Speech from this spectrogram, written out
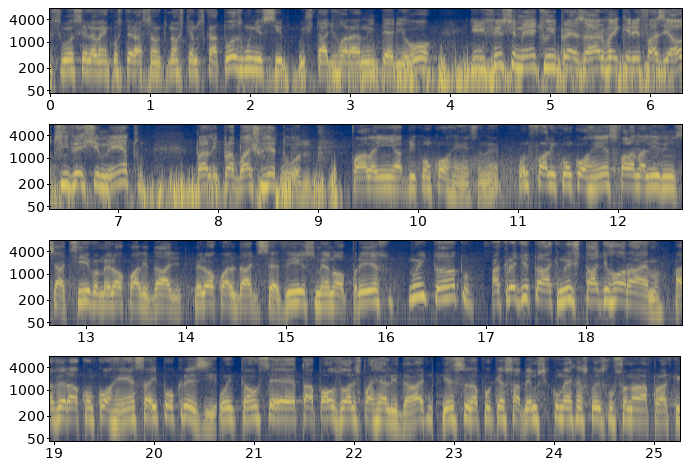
se você levar em consideração que nós temos 14 municípios, o estado de Roraima no interior, dificilmente o empresário vai querer fazer altos investimentos para baixo retorno fala em abrir concorrência, né? Quando fala em concorrência, fala na livre iniciativa, melhor qualidade, melhor qualidade de serviço, menor preço. No entanto, acreditar que no estado de Roraima haverá concorrência é hipocrisia. Ou então você é tapar os olhos para a realidade, isso é porque sabemos como é que as coisas funcionam na prática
